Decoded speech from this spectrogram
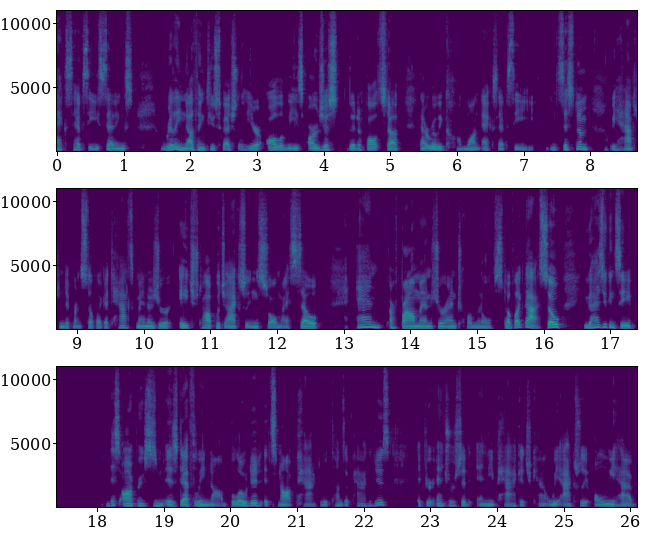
XFCE settings, really nothing too special here. All of these are just the default stuff that really come on XFCE. In system, we have some different stuff like a task manager, HTOP, which I actually installed myself, and our file manager and terminal, stuff like that. So, you as you can see, this operating system is definitely not bloated. It's not packed with tons of packages. if you're interested in the package count, we actually only have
